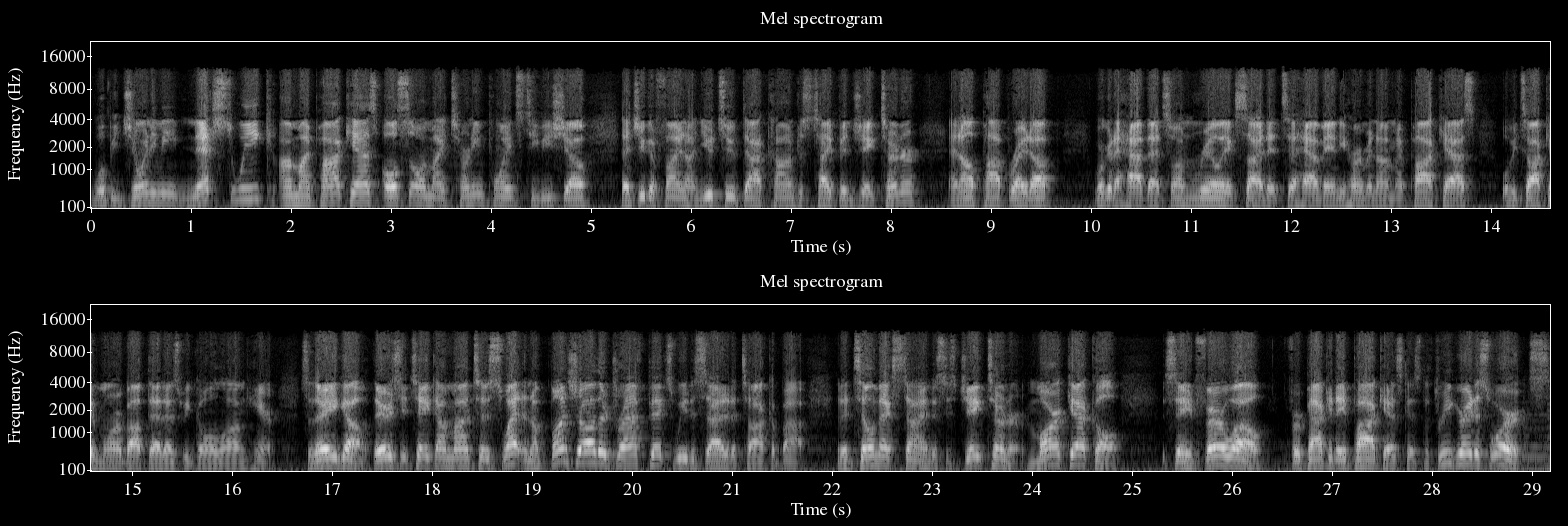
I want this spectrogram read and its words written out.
will be joining me next week on my podcast, also on my Turning Points TV show that you can find on youtube.com. Just type in Jake Turner and I'll pop right up. We're going to have that. So I'm really excited to have Andy Herman on my podcast. We'll be talking more about that as we go along here. So there you go. There's your take on Montez Sweat and a bunch of other draft picks we decided to talk about. And until next time, this is Jake Turner, Mark Eckel, saying farewell for Pack a Day Podcast because the three greatest words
